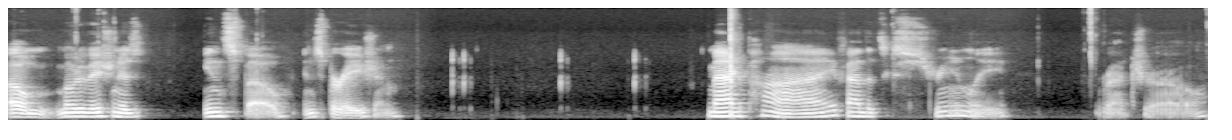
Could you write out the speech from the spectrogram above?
Oh, motivation is inspo, inspiration. Magpie, fad that's extremely retro.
